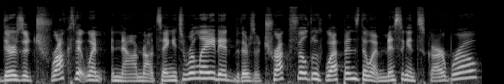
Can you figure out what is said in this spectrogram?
There's a truck that went. and Now I'm not saying it's related, but there's a truck filled with weapons that went missing in Scarborough.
